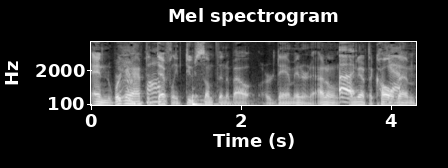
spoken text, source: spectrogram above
and we're gonna have to definitely do something about our damn internet. I don't. I'm gonna have to call uh, yeah. them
